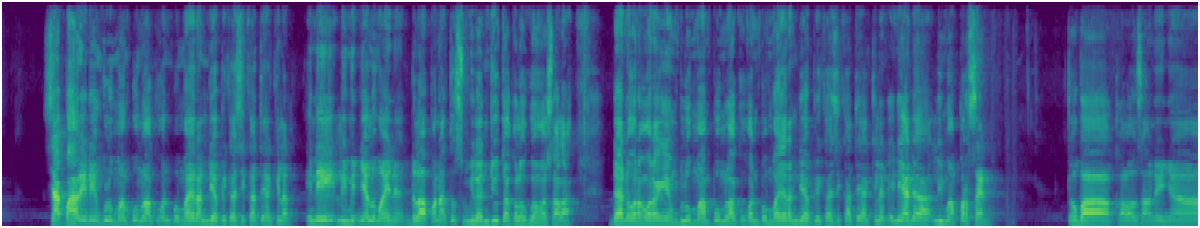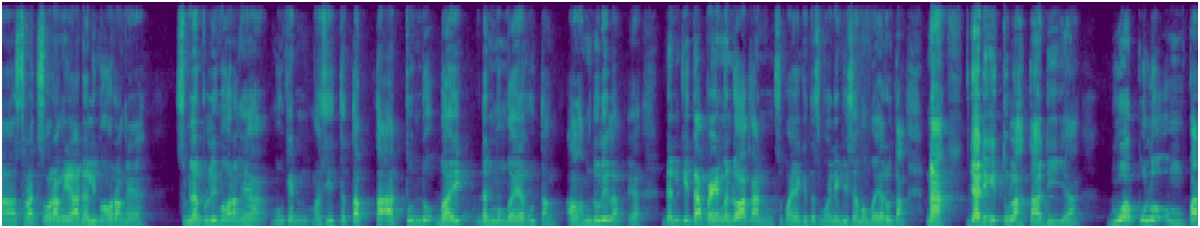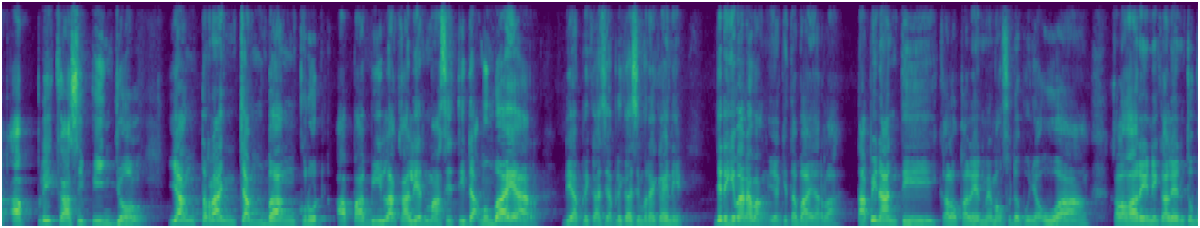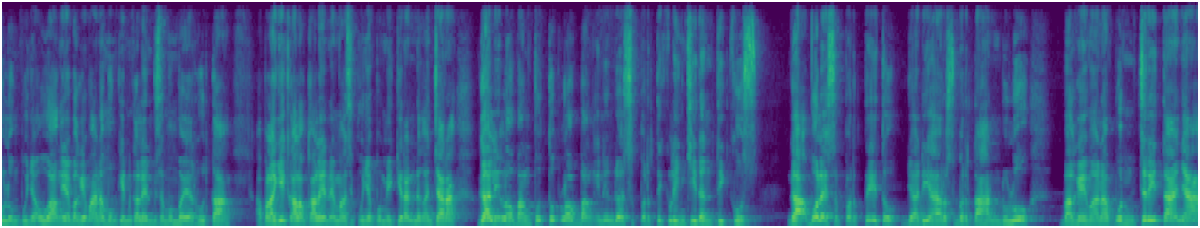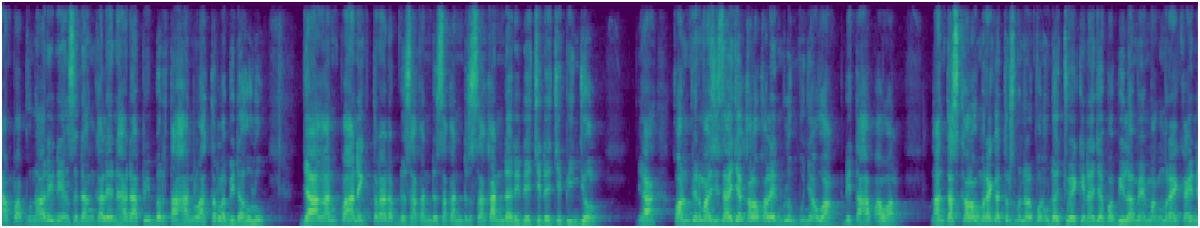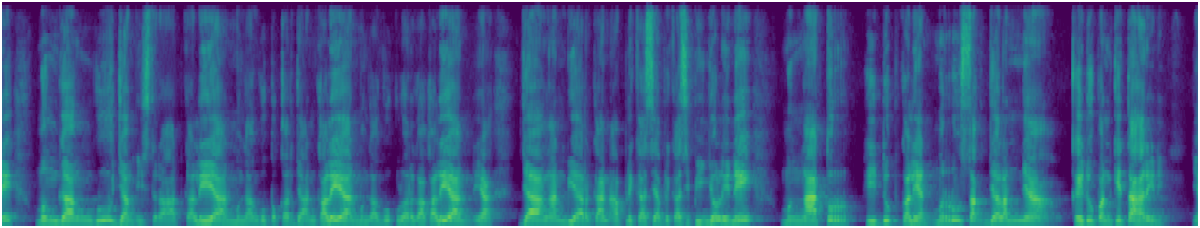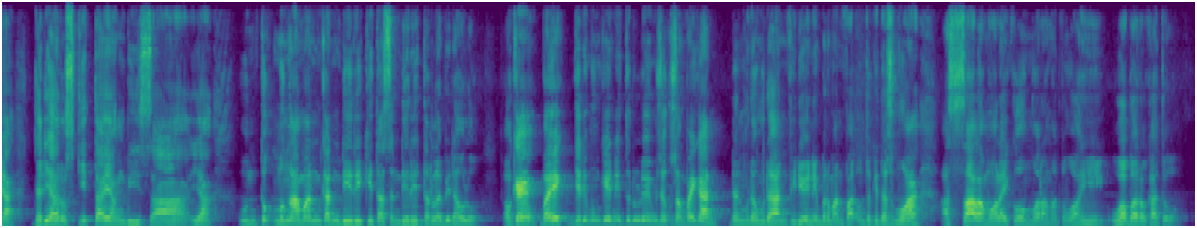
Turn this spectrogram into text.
Siapa hari ini yang belum mampu melakukan pembayaran di aplikasi KT Akilat? Ini limitnya lumayan ya, 8 atau 9 juta kalau gua nggak salah dan orang-orang yang belum mampu melakukan pembayaran di aplikasi KT Akilat ini ada 5%. Coba kalau seandainya 100 orang ya ada 5 orang ya. 95 orangnya mungkin masih tetap taat tunduk baik dan membayar hutang. Alhamdulillah ya. Dan kita pengen mendoakan supaya kita semua ini bisa membayar hutang. Nah jadi itulah tadi ya. 24 aplikasi pinjol yang terancam bangkrut apabila kalian masih tidak membayar di aplikasi-aplikasi mereka ini. Jadi gimana bang? Ya kita bayar lah. Tapi nanti kalau kalian memang sudah punya uang. Kalau hari ini kalian tuh belum punya uang ya bagaimana mungkin kalian bisa membayar hutang. Apalagi kalau kalian yang masih punya pemikiran dengan cara gali lubang tutup lubang. Ini udah seperti kelinci dan tikus. Gak boleh seperti itu. Jadi harus bertahan dulu. Bagaimanapun ceritanya apa pun hari ini yang sedang kalian hadapi bertahanlah terlebih dahulu. Jangan panik terhadap desakan-desakan-desakan dari DC-DC pinjol. Ya, konfirmasi saja kalau kalian belum punya uang di tahap awal. Lantas kalau mereka terus menelpon udah cuekin aja apabila memang mereka ini mengganggu jam istirahat kalian, mengganggu pekerjaan kalian, mengganggu keluarga kalian ya. Jangan biarkan aplikasi-aplikasi pinjol ini mengatur hidup kalian, merusak jalannya kehidupan kita hari ini ya. Jadi harus kita yang bisa ya untuk mengamankan diri kita sendiri terlebih dahulu. Oke, baik. Jadi mungkin itu dulu yang bisa aku sampaikan dan mudah-mudahan video ini bermanfaat untuk kita semua. Assalamualaikum warahmatullahi wabarakatuh.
